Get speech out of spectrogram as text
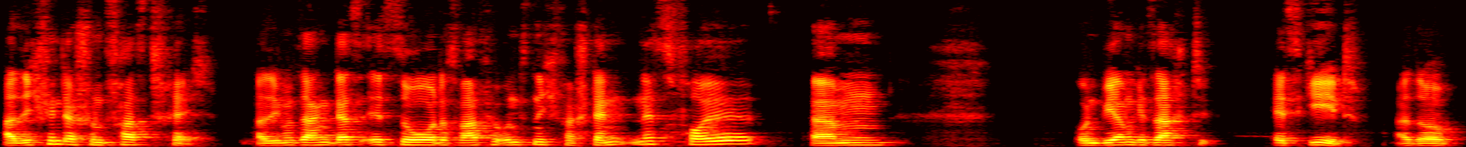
also ich finde das schon fast frech. Also ich muss sagen, das ist so, das war für uns nicht verständnisvoll. Ähm, und wir haben gesagt, es geht. Also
